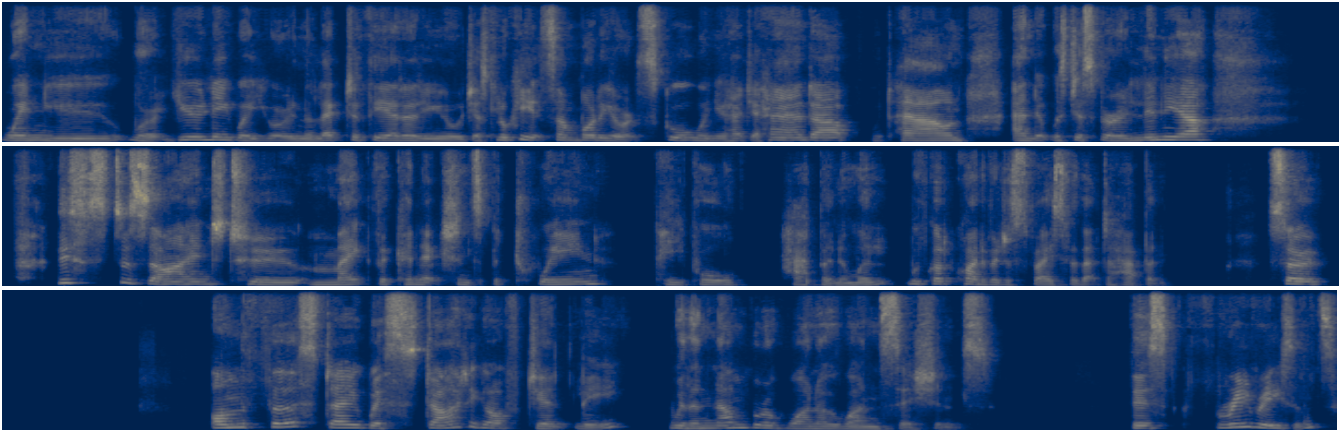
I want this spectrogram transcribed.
when you were at uni, where you were in the lecture theatre, and you were just looking at somebody, or at school when you had your hand up, or down, and it was just very linear. This is designed to make the connections between people happen. And we we've got quite a bit of space for that to happen. So on the first day, we're starting off gently with a number of 101 sessions. There's three reasons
